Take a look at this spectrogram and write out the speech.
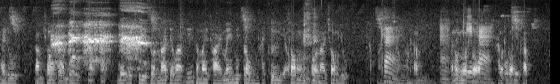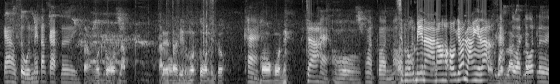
ให้ดู ตามช่องก่อนเดี๋ยวครับครับ เดี๋ยวเอฟซีส่วนมากจะว่า เอ๊ะทำไมถ่ายไม่ไม่ตรงคือช่องก็หลายช่องอยู่ ครับค่ะ ช่องเนาะ ครับ อ่าอันโอนี้งดเคก่อนค่ะครับงดก่อนโอเค ครับ90ไม่ต้องกลับเลย ครับงดก่อนหลับตัดแล้วถ้าเห็นงดก่อนนี่ก็ค่ะ มองงวดนี้จ้ะค่ะ โอ้โหงวดก่อนมาออสิบหกมีนาเนาะออกย้อนหลังอยู่แล้ว ออกย้อสานมหลังตัวอีกแล้วโต๊ดเลย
